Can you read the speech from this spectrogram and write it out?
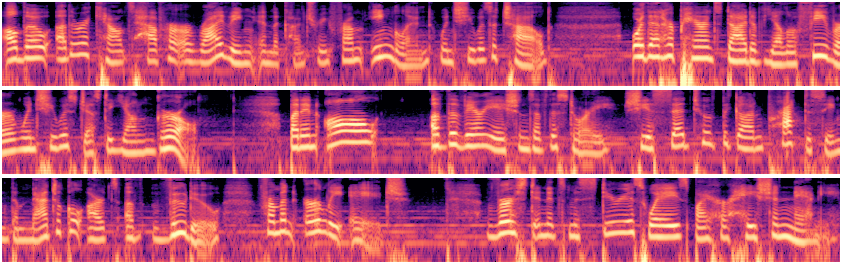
although other accounts have her arriving in the country from England when she was a child, or that her parents died of yellow fever when she was just a young girl. But in all of the variations of the story, she is said to have begun practicing the magical arts of voodoo from an early age, versed in its mysterious ways by her Haitian nanny.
